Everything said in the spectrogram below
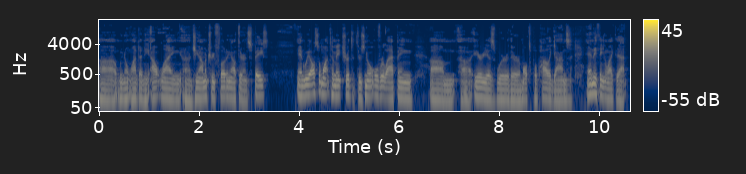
Uh, we don't want any outlying uh, geometry floating out there in space. And we also want to make sure that there's no overlapping um, uh, areas where there are multiple polygons, anything like that.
